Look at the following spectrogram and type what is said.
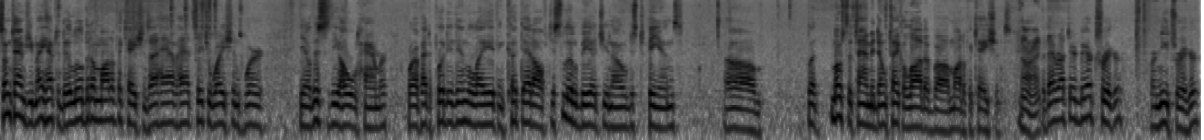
sometimes you may have to do a little bit of modifications. I have had situations where, you know, this is the old hammer, where I've had to put it in the lathe and cut that off just a little bit, you know, just depends. Um, but most of the time, it don't take a lot of uh, modifications. All right. But that right there would be our trigger, our new trigger.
